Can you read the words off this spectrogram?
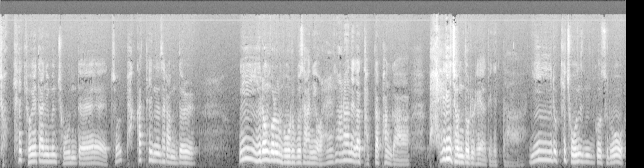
이렇게 교회 다니면 좋은데 저 바깥에 있는 사람들 이, 이런 거를 모르고 사니 얼마나 내가 답답한가. 빨리 전도를 해야 되겠다. 이, 이렇게 좋은 곳으로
